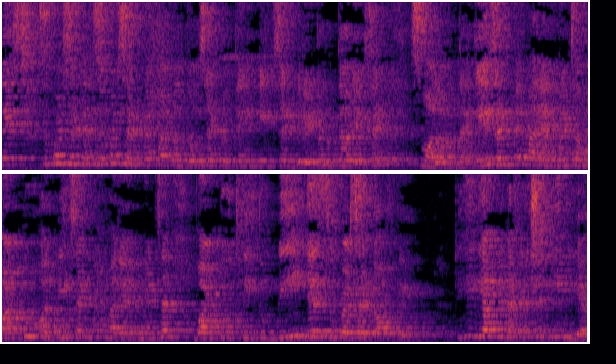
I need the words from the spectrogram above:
next super set है। सुपर सेट में हमारे पास दो सेट होते हैं, एक सेट ग्रेटर होता है और एक सेट स्मॉलर होता है। ए सेट में है वन टू और बी सेट में हमारे एलिमेंट्स है वन टू थ्री तो B is super set of A ठीक है, ये आपने डेफिनेशन की हुई है,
